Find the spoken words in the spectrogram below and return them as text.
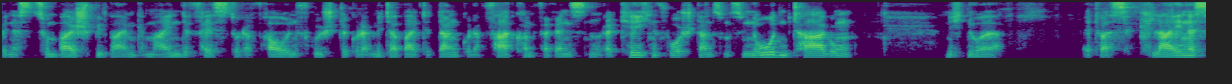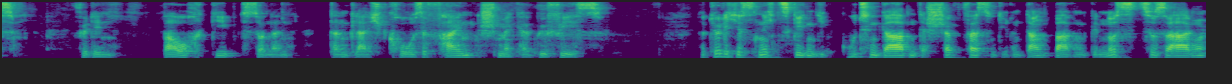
wenn es zum Beispiel bei einem Gemeindefest oder Frauenfrühstück oder Mitarbeiterdank oder Pfarrkonferenzen oder Kirchenvorstands- und Synodentagungen nicht nur etwas Kleines für den Bauch gibt, sondern dann gleich große Feinschmecker-Buffets. Natürlich ist nichts gegen die guten Gaben des Schöpfers und ihren dankbaren Genuss zu sagen,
